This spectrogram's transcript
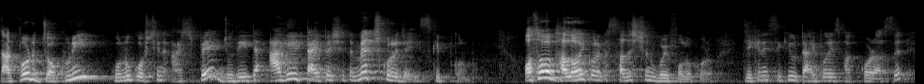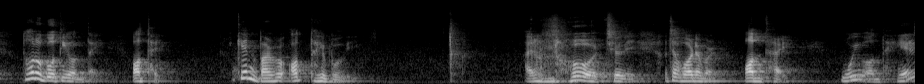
তারপর যখনই কোনো কোশ্চেন আসবে, যদি এটা আগের টাইপের সাথে ম্যাচ করে যায় স্কিপ করব। অথবা ভালো হয় কোনো একটা সাজেশন বই ফলো করো। যেখানে সিকিউ টাইপ ওয়াইজ ভাগ করা আছে, ধরো গতি অধ্যায় অধ্যায়। কেন বারবার অধ্যায় বলি? আই ডোন্ট নো অ্যাকচুয়ালি আচ্ছা হোয়াট এভার অধ্যায়। ওই অধ্যায়ের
